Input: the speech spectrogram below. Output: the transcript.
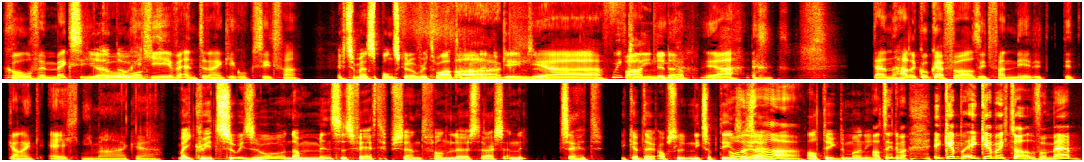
golf in Ja, Mexico dat was- gegeven. En toen denk ik ook zoiets van. Echt zo met een sponsje over het water gaan in de fuck, game. Zo. Ja, We cleaned it up. Ja. Dan had ik ook even wel zoiets van: nee, dit, dit kan ik echt niet maken. Maar ik weet sowieso dat minstens 50% van luisteraars, en ik zeg het, ik heb daar absoluut niks op tegen. oh zeggen, ja. I'll take the money. Altijd maar. Ik heb, ik heb echt wel, voor mij,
